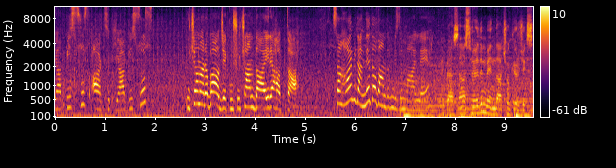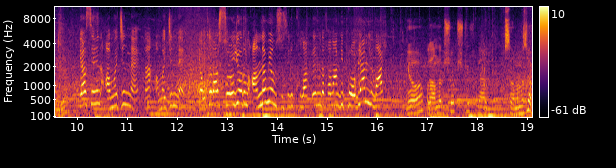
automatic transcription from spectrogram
Ya bir sus artık ya bir sus. Uçan araba alacakmış uçan daire hatta. Sen harbiden ne dadandın bizim mahalleye? E ben sana söyledim beni daha çok göreceksin diye. Ya senin amacın ne? Ha? Amacın ne? Ya o kadar söylüyorum anlamıyor musun? Senin kulaklarında falan bir problem mi var? Yo, kulağımda bir şey yok şükür. Yani bir sorunumuz yok.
